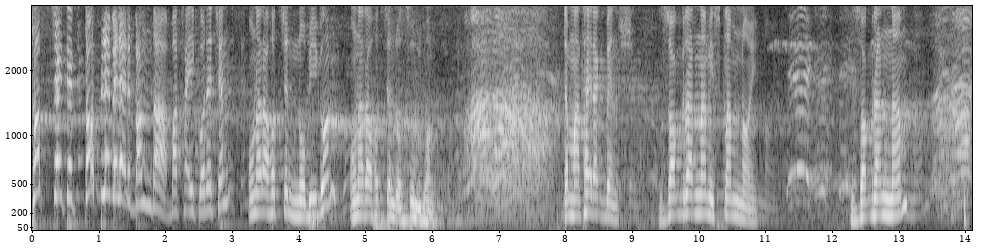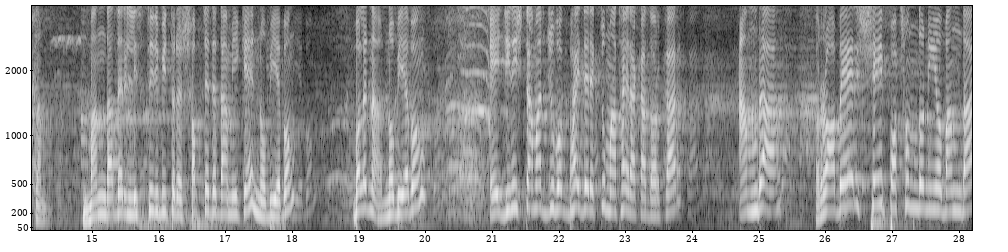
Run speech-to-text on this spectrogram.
সবচাইতে টপ লেভেলের বান্দা বাছাই করেছেন, ওনারা হচ্ছেন নবীগণ, ওনারা হচ্ছেন রসুলগণ। এটা মাথায় রাখবেন, জগরার নাম ইসলাম নয়। জগরার নাম ইসলাম। বান্দাদের লিস্টির ভিতরে সবচেয়ে দামি কে? নবী এবং বলেন না, নবী এবং এই জিনিসটা আমার যুবক ভাইদের একটু মাথায় রাখা দরকার। আমরা রবের সেই পছন্দনীয় বান্দা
